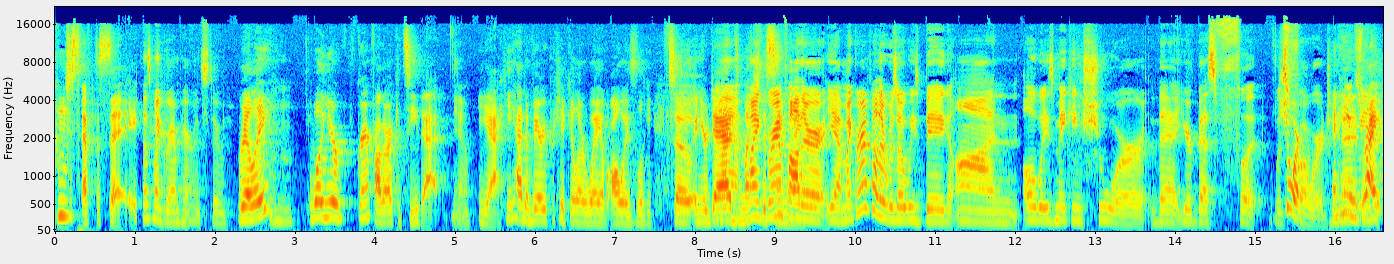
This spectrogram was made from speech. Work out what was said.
I just have to say. that's my grandparents too. Really? Mm-hmm. Well, your grandfather, I could see that. Yeah. Yeah, he had a very particular way of always looking. So, and your dad's Yeah, much my the grandfather yeah my grandfather was always big on always making sure that your best foot was. Sure. forward and he was I mean? right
